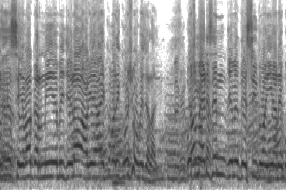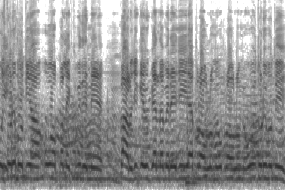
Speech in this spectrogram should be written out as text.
ਅਸੀਂ ਸੇਵਾ ਕਰਨੀ ਹੈ ਵੀ ਜਿਹੜਾ ਆ ਗਿਆ ਇੱਕ ਵਾਰੀ ਖੁਸ਼ ਹੋ ਕੇ ਚਲਾ ਜੀ। ਕੁਝ ਮੈਡੀਸਿਨ ਜਿਵੇਂ ਦੇਸੀ ਦਵਾਈਆਂ ਨੇ ਕੁਝ ਥੋੜੀ ਬਹੁਤੀਆਂ ਉਹ ਆਪਾਂ ਲਿਖ ਵੀ ਦਿੰਨੇ ਆ ਘਰ ਜੀ ਕੋਈ ਕਹਿੰਦਾ ਮੇਰੇ ਜੀ ਇਹ ਪ੍ਰੋਬਲਮ ਹੈ ਉਹ ਪ੍ਰੋਬਲਮ ਹੈ ਉਹ ਵੀ ਥੋੜੀ ਬਹੁਤੀ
